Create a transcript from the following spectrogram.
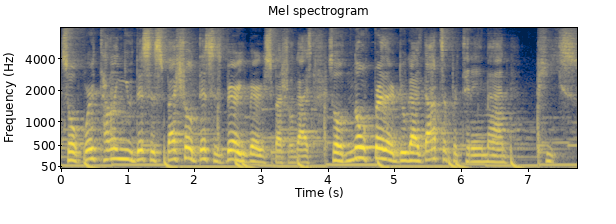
So if we're telling you this is special, this is very, very special, guys. So no further ado, guys. That's it for today, man. Peace.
